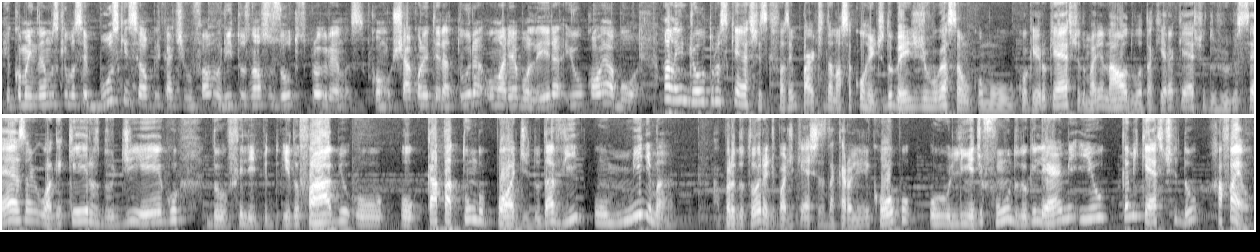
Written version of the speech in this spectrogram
recomendamos que você busque em seu aplicativo favorito os nossos outros programas, como Chá com Literatura, o Maria Boleira e o Qual é a Boa. Além de outros casts que fazem parte da nossa corrente do bem de divulgação, como o Coqueiro Cast, do Marinaldo, o Otaqueira Cast, do Júlio César, o Aguequeiros, do Diego, do Felipe e do Fábio, o, o Catatumbo Pod, do Davi, o Mínima a produtora de podcasts da Caroline Colpo, o Linha de Fundo do Guilherme e o Camicast do Rafael.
